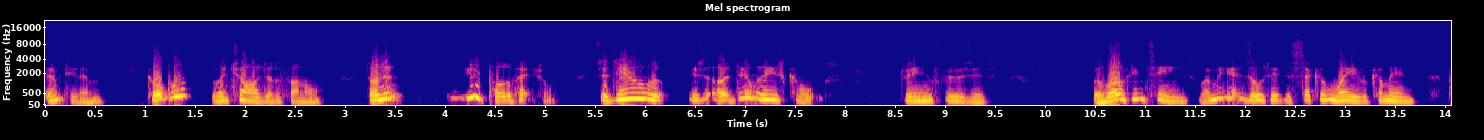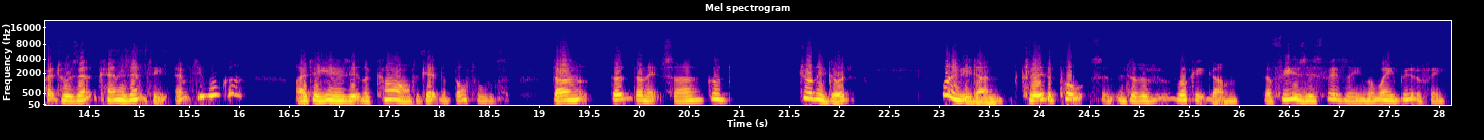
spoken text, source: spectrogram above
empty them. Corporal, you're in charge of the funnel. Sergeant, you pour the petrol. It's a deal. It's a deal with these corks, string fuses. We're working teams. When we get exhausted, the second wave will come in. Petrol can is empty. Empty, Walker? I had to use it in the car to get the bottles. Done, done, done it, sir. Good, jolly good. What have you done? Cleared the ports into the rocket gun. The fuse is fizzling away beautifully.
